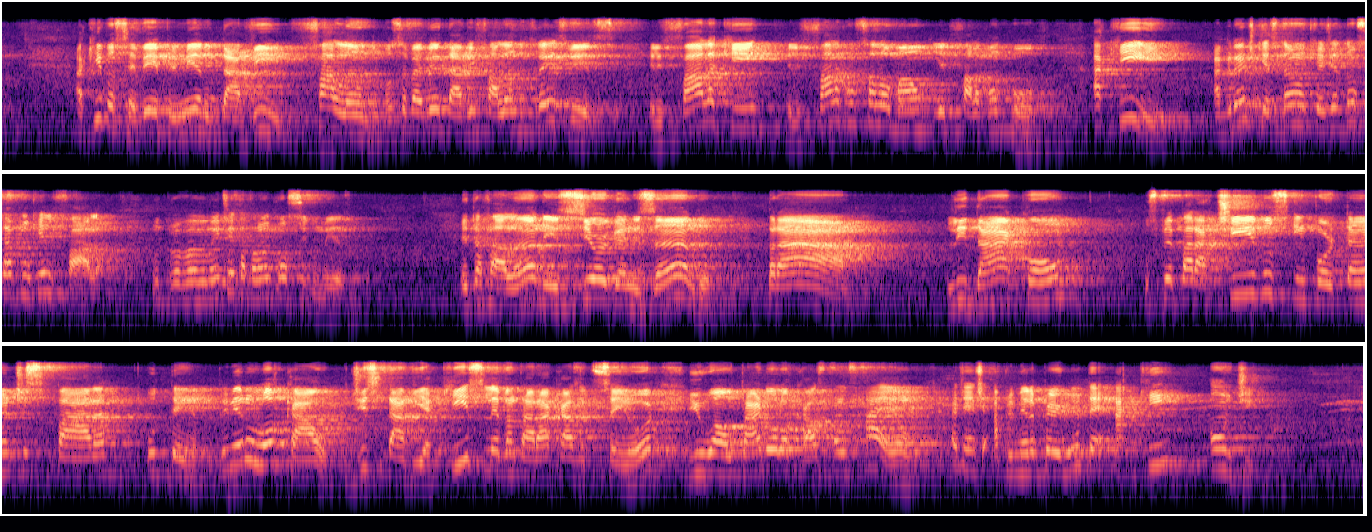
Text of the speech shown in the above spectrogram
Aqui você vê primeiro Davi falando. Você vai ver Davi falando três vezes. Ele fala aqui, ele fala com Salomão e ele fala com o povo. Aqui, a grande questão é que a gente não sabe com quem ele fala. Provavelmente ele está falando consigo mesmo. Ele está falando e se organizando para lidar com os preparativos importantes para o templo. Primeiro, o local. Disse Davi: aqui se levantará a casa do Senhor e o altar do holocausto para Israel. A, gente, a primeira pergunta é: aqui onde?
